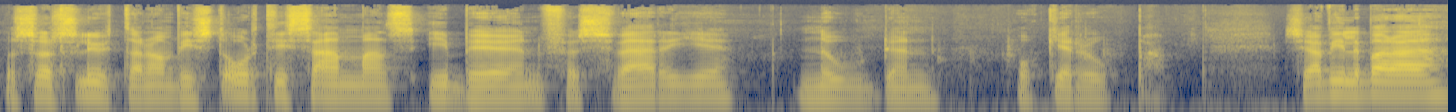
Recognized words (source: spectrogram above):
Och så slutar de, vi står tillsammans i bön för Sverige, Norden och Europa. Så jag ville bara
